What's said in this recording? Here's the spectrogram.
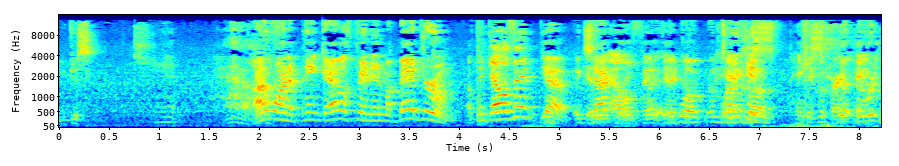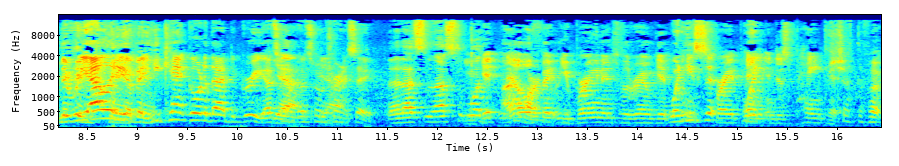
you just. I want a pink elephant in my bedroom. a pink elephant. Yeah, Get an exactly. elephant, get a well, I'm well, talking you about pink the, spray the, the, paint. the You can reality paint- of it. He can't go to that degree. That's Yeah, what that's what yeah. I'm trying to say. Uh, That's that's You what get an I'm elephant, arguing. you bring it into the room, get When pink he said- spray paint, when- and just paint it. Shut the fuck.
